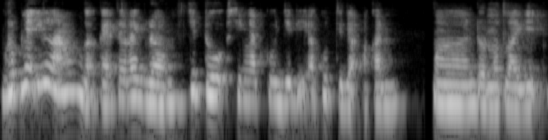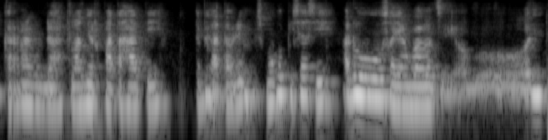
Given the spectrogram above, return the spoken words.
grupnya hilang, nggak kayak Telegram. Gitu seingatku. Jadi aku tidak akan mendownload lagi karena udah terlanjur patah hati. Tapi nggak tahu deh, semoga bisa sih. Aduh, sayang banget sih, ya ampun.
